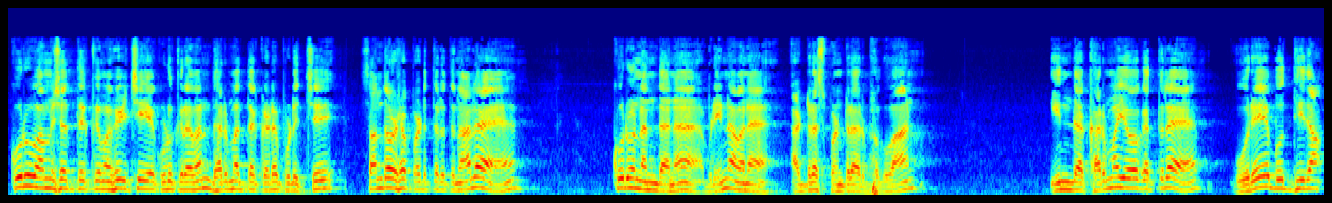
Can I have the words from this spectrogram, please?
குரு வம்சத்துக்கு மகிழ்ச்சியை கொடுக்குறவன் தர்மத்தை கடைப்பிடிச்சு சந்தோஷப்படுத்துறதுனால குருநந்தன அப்படின்னு அவனை அட்ரஸ் பண்ணுறார் பகவான். இந்த கர்மயோகத்தில் ஒரே புத்தி தான்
